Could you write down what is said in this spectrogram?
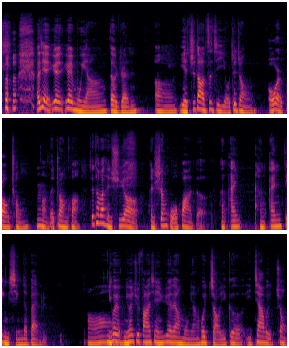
而且月月母羊的人，嗯，也知道自己有这种偶尔暴冲啊的状况，嗯、所以他们很需要很生活化的、很安很安定型的伴侣。哦，你会你会去发现月亮母羊会找一个以家为重，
